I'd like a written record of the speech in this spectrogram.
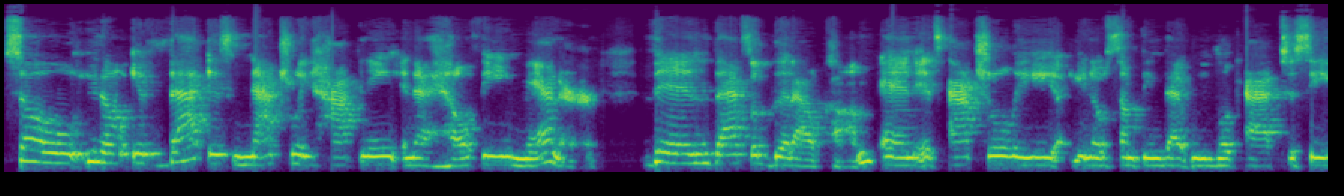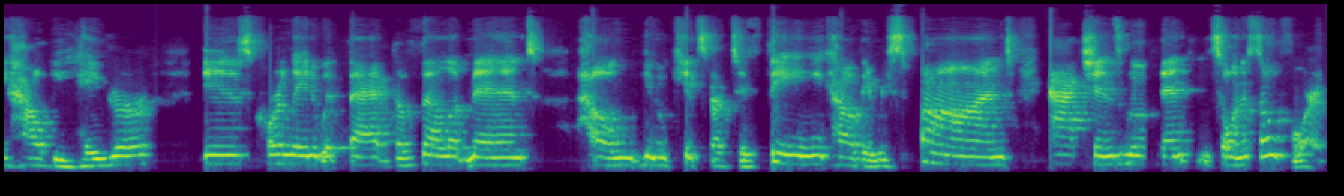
So, you know, if that is naturally happening in a healthy manner, then that's a good outcome. And it's actually, you know, something that we look at to see how behavior is correlated with that development, how, you know, kids start to think, how they respond, actions, movement, and so on and so forth.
